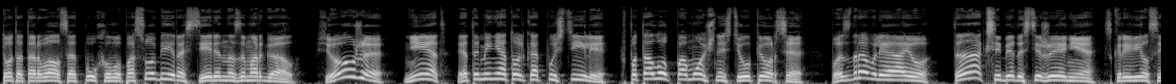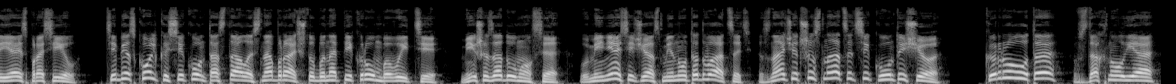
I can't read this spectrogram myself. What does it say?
Тот оторвался от пухлого пособия и растерянно заморгал. «Все уже? Нет, это меня только отпустили. В потолок по мощности уперся. Поздравляю! Так себе достижение!» – скривился я и спросил. «Тебе сколько секунд осталось набрать, чтобы на пик румба выйти?» Миша задумался. «У меня сейчас минута двадцать, значит шестнадцать секунд еще». «Круто!» – вздохнул я.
